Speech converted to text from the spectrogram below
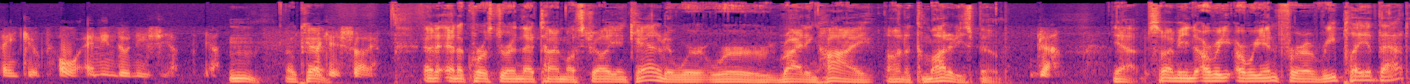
Thank you. Oh, and Indonesia. Yeah. Mm, okay. Okay, sorry. And, and of course, during that time, Australia and Canada were, were riding high on a commodities boom. Yeah. So, I mean, are we, are we in for a replay of that?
